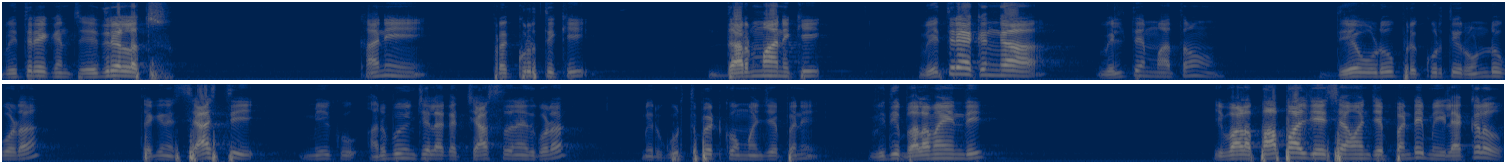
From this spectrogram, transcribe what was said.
వ్యతిరేకించ ఎదురెళ్ళచ్చు. కానీ ప్రకృతికి ధర్మానికి వ్యతిరేకంగా వెళ్తే మాత్రం దేవుడు ప్రకృతి రెండు కూడా తగిన శాస్తి మీకు అనుభవించేలాగా చేస్తుందనేది కూడా మీరు గుర్తుపెట్టుకోమని చెప్పని విధి బలమైంది. ఇవాళ పాపాలు చేశామని చెప్పంటే మీ లెక్కలు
